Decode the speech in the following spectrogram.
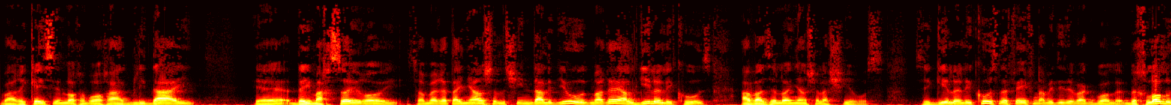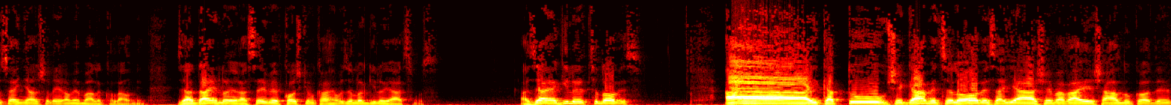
והריקייסים לכם ברוך עד בלי די, די מחסוירוי. זאת אומרת, העניין של ש"ד י' מראה על גיל הליכוס, אבל זה לא עניין של השירוס. זה גיל הליכוס לפי איפן המדידה והגבולה. בכלולוס העניין של עיר הממה לכל העלמין. זה עדיין לא עיר הסבב, כל שכם ככה זה לא גילוי עצמוס. אז זה היה גילוי אצל אובס. איי, כתוב שגם אצל אובס היה שם הוויה שאלנו קודם.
